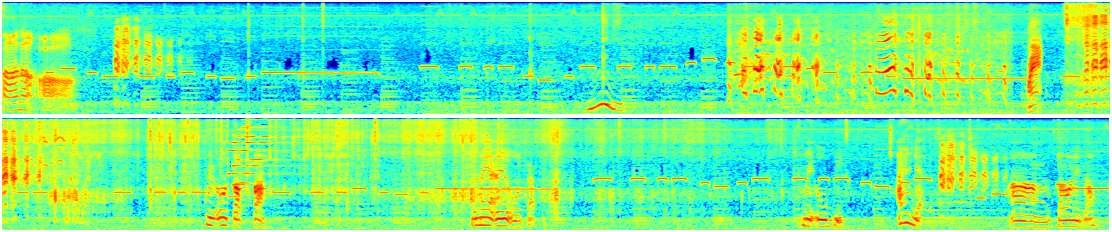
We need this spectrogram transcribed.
Sana all. Hmm. May utak pa. Mamaya ay utak. May ubi. Ah, hindi. Um, tawag nito.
